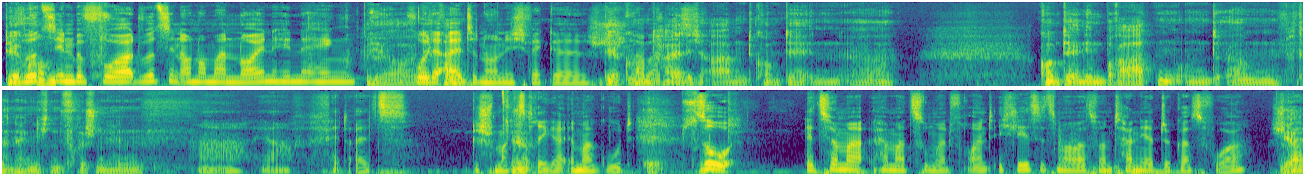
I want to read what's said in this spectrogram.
Du Der würdest kommt- ihn bevor, du würdest ihn auch noch mal einen neuen hinhängen, Ja, obwohl der, der kommt- alte noch nicht Der weggeschlabbert kommt ist. Heiligabend, kommt der in, äh, kommt der in den Braten und ähm, dann hänge ich einen frischen hin. Ah, ja, Fett als Geschmacksträger immer gut. Absolut. So, jetzt hör mal, hör mal zu, mein Freund. Ich lese jetzt mal was von Tanja Dückers vor. Ja.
